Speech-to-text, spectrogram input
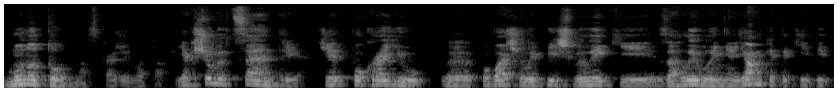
монотонна, скажімо так. Якщо ми в центрі чи по краю е, побачили більш великі заглиблення, ямки такі від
